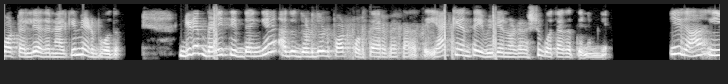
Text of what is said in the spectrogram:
ಪಾಟ್ ಅಲ್ಲಿ ಅದನ್ನ ಹಾಕಿ ನೆಡ್ಬೋದು. ಗಿಡ ಬೆಳೀತಿದ್ದಂಗೆ ಅದು ದೊಡ್ಡ ದೊಡ್ಡ ಪಾಟ್ ಕೊಡ್ತಾ ಇರಬೇಕಾಗತ್ತೆ. ಯಾಕೆ ಅಂತ ಈ ವಿಡಿಯೋ ನೋಡೋಷ್ಟು ಗೊತ್ತಾಗುತ್ತೆ ನಿಮಗೆ. ಈಗ ಈ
